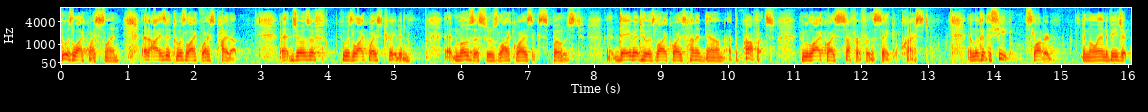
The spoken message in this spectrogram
who was likewise slain, at Isaac, who was likewise tied up, at Joseph, who was likewise traded, at Moses, who was likewise exposed, at David, who was likewise hunted down, at the prophets, who likewise suffer for the sake of Christ. And look at the sheep slaughtered in the land of Egypt,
